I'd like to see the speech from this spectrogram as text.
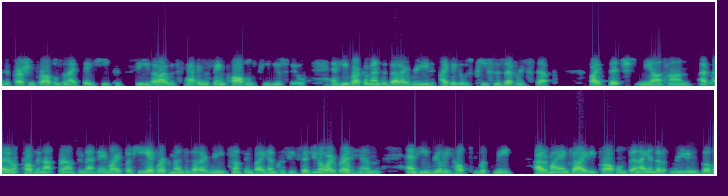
and depression problems, and I think he could see that I was having the same problems he used to, and he recommended that I read. I think it was Peace Is Every Step by Nhat Hanh. I, I don't probably not pronouncing that name right, but he had recommended that I read something by him because he said, you know, I read him And he really helped lift me out of my anxiety problems. And I ended up reading the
